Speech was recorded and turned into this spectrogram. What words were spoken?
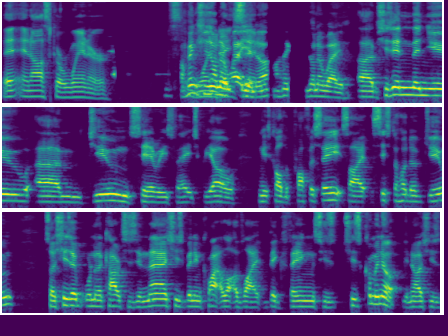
an Oscar winner. I think she's on her way, soon. you know. I think she's on her way. Uh, she's in the new um, Dune series for HBO. I think it's called The Prophecy. It's like Sisterhood of Dune. So she's a, one of the characters in there. She's been in quite a lot of like big things. She's she's coming up. You know, she's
